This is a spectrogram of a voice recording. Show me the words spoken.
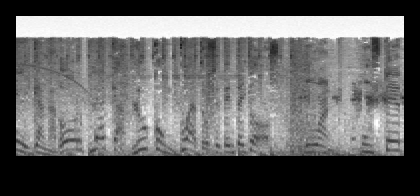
El ganador Placa Blue con 472. Duan, usted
